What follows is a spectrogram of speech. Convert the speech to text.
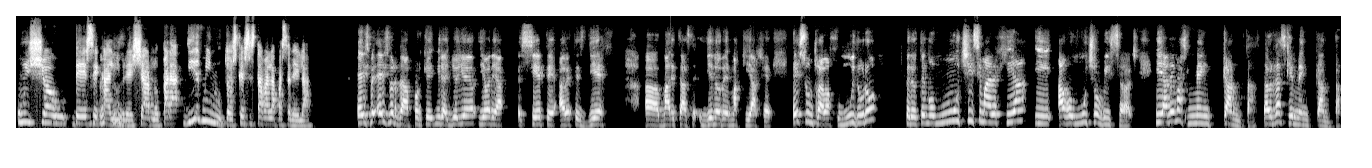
un show de ese calibre, Charlotte, para 10 minutos que se estaba en la pasarela? Es, es verdad, porque mira, yo lle- llevaría siete, a veces diez ah, maletas lleno de maquillaje. Es un trabajo muy duro, pero tengo muchísima energía y hago mucho research. Y además me encanta, la verdad es que me encanta.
